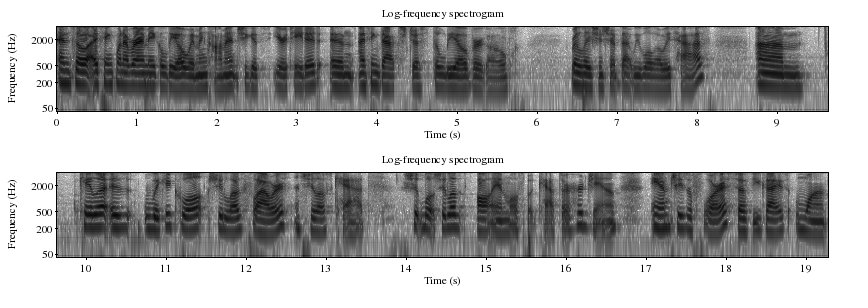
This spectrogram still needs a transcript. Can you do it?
And so I think whenever I make a Leo women comment, she gets irritated. And I think that's just the Leo Virgo relationship that we will always have. Um, Kayla is wicked cool. She loves flowers and she loves cats. She well, she loves all animals, but cats are her jam. And she's a florist, so if you guys want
